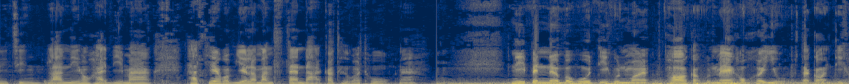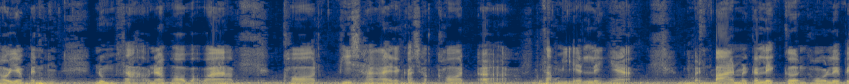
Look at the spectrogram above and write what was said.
นี้จริง ร้านนี้เขาขายดีมาก ถ้าเทียบกับเยอรมันสแตนดาร์ดก็ถือว่าถูกนะ นี่เป็นเนอร์เบอร์ฮูดที่คุณพ่อกับคุณแม่เขาเคยอยู่ แต่ก่อนที่เขายังเป็นหนุ่มสาวนะ พอแบบว่าคลอดพี่ชายแล้วก็ชอบคลอดสามีเอ็นอะไรเงี้ย เหมือนบ้านมันก็เล็กเกินเขาเลยไป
